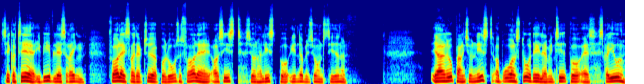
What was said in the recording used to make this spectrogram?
sekretær i Bibellæseringen, forlagsredaktør på Loses Forlag og sidst journalist på Intermissionstiderne. Jeg er nu pensionist og bruger en stor del af min tid på at skrive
